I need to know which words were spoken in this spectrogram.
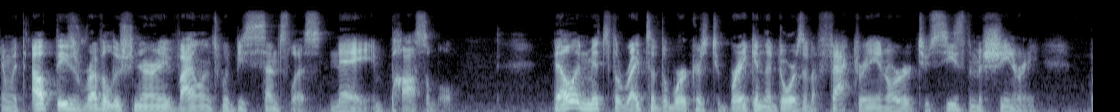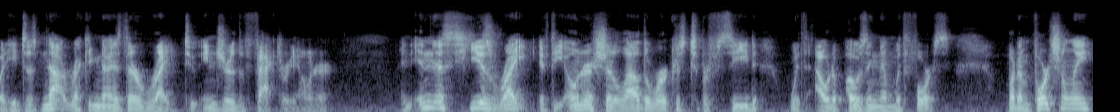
and without these revolutionary violence would be senseless, nay, impossible. Bell admits the rights of the workers to break in the doors of a factory in order to seize the machinery, but he does not recognize their right to injure the factory owner. And in this he is right if the owner should allow the workers to proceed without opposing them with force. But unfortunately,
